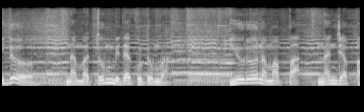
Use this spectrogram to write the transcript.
ಇದು ನಮ್ಮ ತುಂಬಿದ ಕುಟುಂಬ. ಇವರು ನಮ್ಮಪ್ಪ, ನಂಜಪ್ಪ.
